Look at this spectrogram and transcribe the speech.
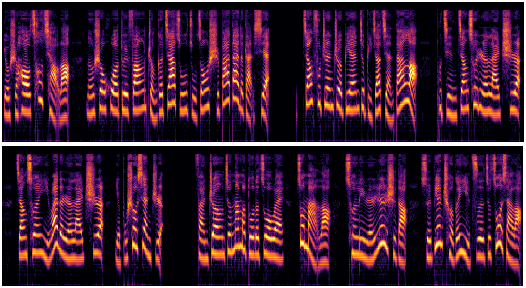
有时候凑巧了，能收获对方整个家族祖宗十八代的感谢。江富镇这边就比较简单了，不仅江村人来吃，江村以外的人来吃也不受限制。反正就那么多的座位，坐满了，村里人认识的，随便扯个椅子就坐下了。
